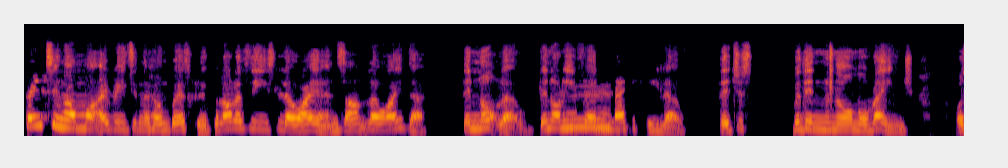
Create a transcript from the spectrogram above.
basing on what I read in the home birth group a lot of these low irons aren't low either. They're not low. They're not even mm. medically low. They're just within the normal range or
